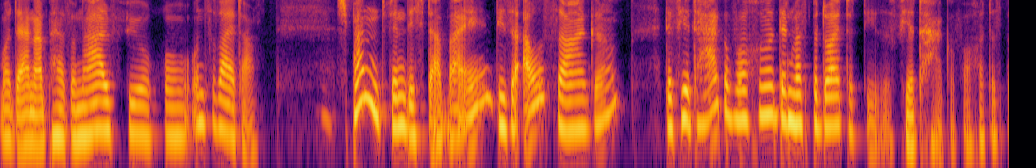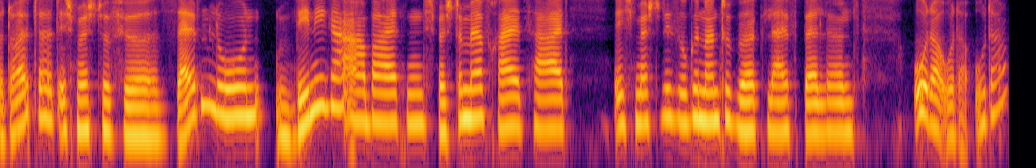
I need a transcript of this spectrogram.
moderner Personalführung und so weiter. Spannend finde ich dabei diese Aussage der Vier-Tage-Woche, denn was bedeutet diese Vier-Tage-Woche? Das bedeutet, ich möchte für selben Lohn weniger arbeiten, ich möchte mehr Freizeit, ich möchte die sogenannte Work-Life-Balance oder, oder, oder.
